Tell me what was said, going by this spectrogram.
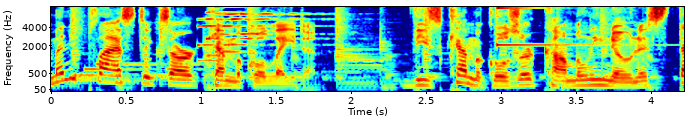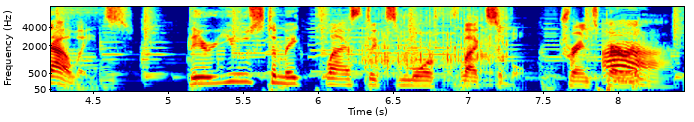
many plastics are chemical laden. These chemicals are commonly known as phthalates. They are used to make plastics more flexible, transparent,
